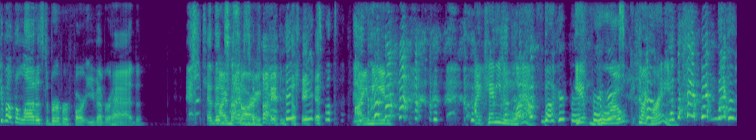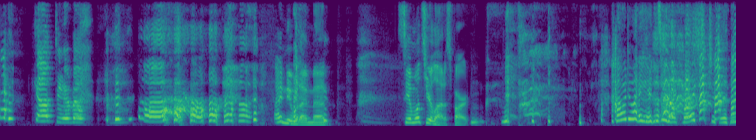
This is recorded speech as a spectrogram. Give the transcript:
Think about the loudest burp or fart you've ever had. And then I'm times sorry. it by a million. I need I can't even laugh. Barber. It first. broke my brain. God damn it. I knew what I meant. Sam, what's your loudest fart? How do I answer that question?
